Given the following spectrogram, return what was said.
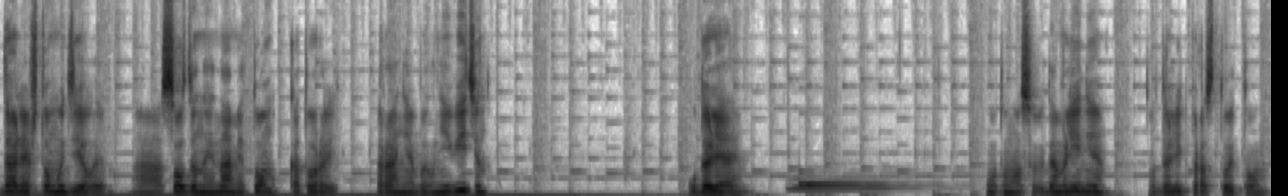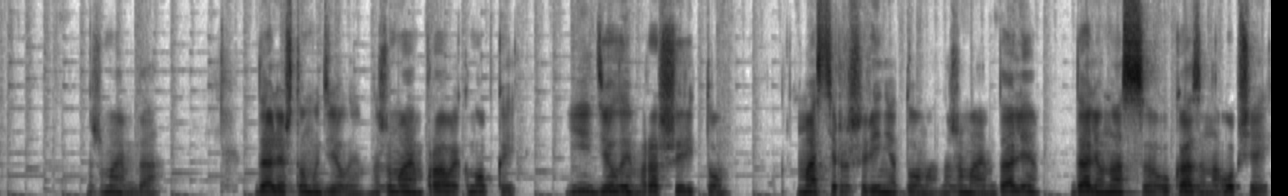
Далее что мы делаем? А, созданный нами том, который ранее был не виден, удаляем. Вот у нас уведомление. Удалить простой том. Нажимаем «Да». Далее что мы делаем? Нажимаем правой кнопкой и делаем «Расширить том». Мастер расширения тома. Нажимаем «Далее». Далее у нас э, указано общий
